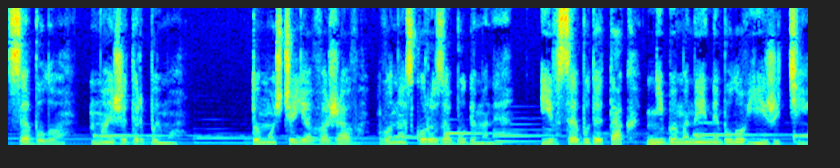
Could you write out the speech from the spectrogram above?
це було майже терпимо, тому що я вважав, вона скоро забуде мене, і все буде так, ніби мене й не було в її житті.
